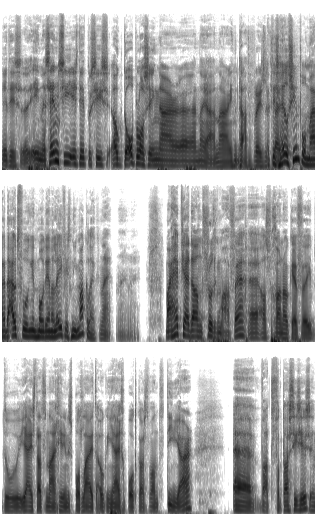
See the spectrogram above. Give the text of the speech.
Dit is, eh, in essentie is dit precies ook de oplossing naar, eh, nou ja, naar inderdaad een vreselijke Het is tijd. heel simpel, maar de uitvoering in het moderne leven is niet makkelijk. Nee, nee, nee. Maar heb jij dan, vroeg ik me af, hè, eh, als we gewoon ook even, ik bedoel, jij staat vandaag hier in de spotlight, ook in je eigen podcast, want tien jaar, wat fantastisch is, en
